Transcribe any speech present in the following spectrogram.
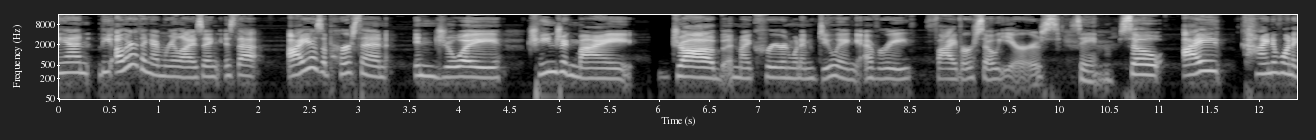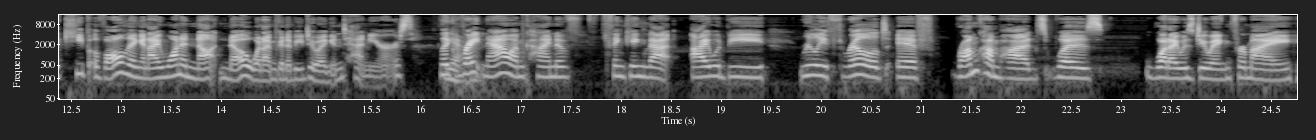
And the other thing I'm realizing is that I, as a person, enjoy changing my job and my career and what I'm doing every five or so years. same So I kind of want to keep evolving and I want to not know what I'm going to be doing in 10 years. Like Yeah. right now, I'm kind of thinking that I would be really thrilled if Romcom Pods was what I was doing for my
